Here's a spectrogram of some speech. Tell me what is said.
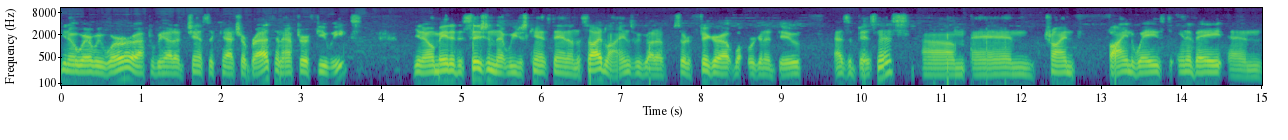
you know, where we were after we had a chance to catch our breath. And after a few weeks, you know, made a decision that we just can't stand on the sidelines. We've got to sort of figure out what we're going to do as a business um, and try and find ways to innovate and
